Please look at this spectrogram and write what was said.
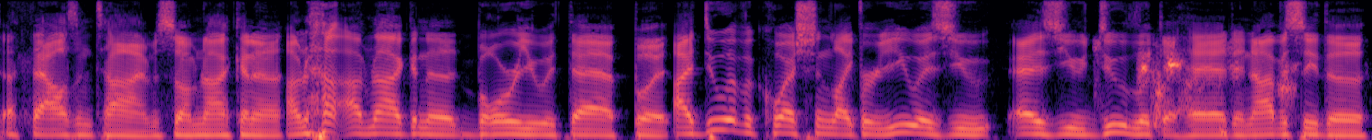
a thousand times, so I'm not gonna I'm not I'm not gonna bore you with that. But I do have a question, like for you as you as you do look ahead, and obviously the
